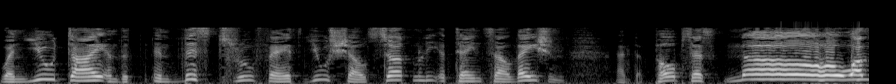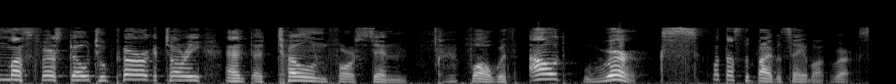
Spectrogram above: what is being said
When you die in, the, in this true faith, you shall certainly attain salvation. And the Pope says, no, one must first go to purgatory and atone for sin. For without works, what does the Bible say about works?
